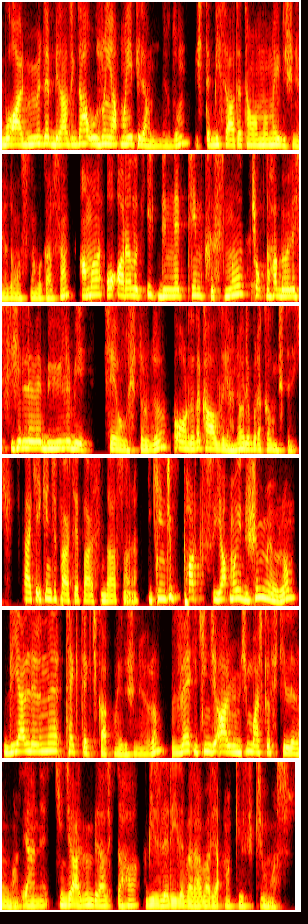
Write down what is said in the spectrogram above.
Bu albümü de birazcık daha uzun yapmayı planlıyordum. İşte bir saate tamamlamayı düşünüyordum aslına bakarsan. Ama o aralık ilk dinlettiğim kısmı çok daha böyle sihirli ve büyülü bir şey oluşturdu. Orada da kaldı yani öyle bırakalım istedik. Belki ikinci part yaparsın daha sonra. İkinci part yapmayı düşünmüyorum. Diğerlerini tek tek çıkartmayı düşünüyorum. Ve ikinci albüm için başka fikirlerim var. Yani ikinci albüm birazcık daha birileriyle beraber yapmak gibi fikrim var.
